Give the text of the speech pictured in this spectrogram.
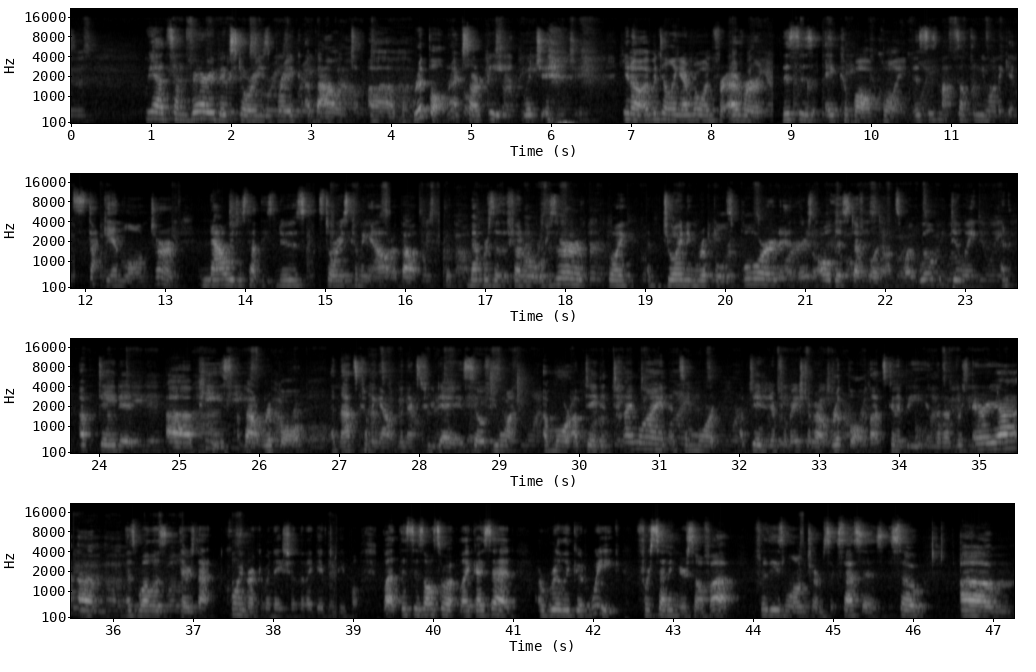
we had some very big stories break about um, Ripple XRP, which you know, I've been telling everyone forever this is a cabal coin. This is not something you want to get stuck in long term. And now we just have these news stories coming out about the members of the Federal Reserve going and joining Ripple's board, and there's all this stuff going on. So I will be doing an updated uh, piece about Ripple and that's coming out in the next few days. So if you want a more updated timeline and some more updated information about Ripple, that's going to be in the members area, um, as well as there's that coin recommendation that I gave to people. But this is also, like I said, a really good week for setting yourself up for these long-term successes. So. Um,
